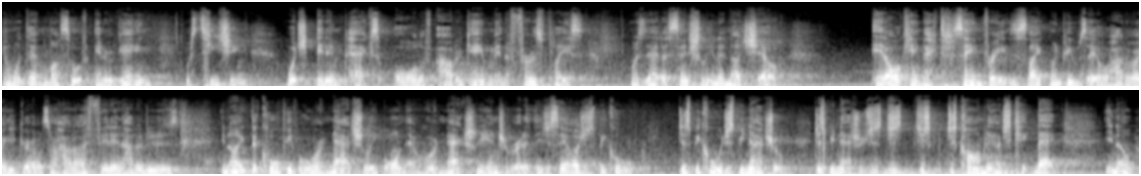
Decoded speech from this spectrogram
And what that muscle of inner game was teaching, which it impacts all of outer game in the first place, was that essentially, in a nutshell, it all came back to the same phrase. It's like when people say, "Oh, how do I get girls?" or "How do I fit in?" "How do I do this?" You know, like the cool people who are naturally born that, who are naturally introverted, they just say, "Oh, just be cool, just be cool, just be natural, just be natural, just just just just calm down, just kick back." You know,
